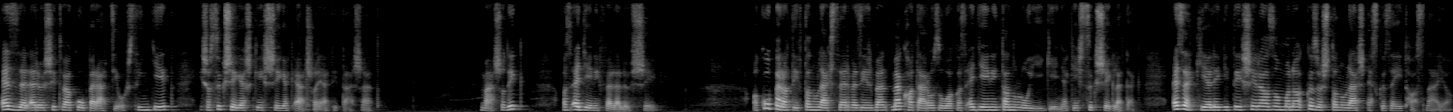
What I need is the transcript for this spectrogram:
ezzel erősítve a kooperációs szintjét és a szükséges készségek elsajátítását. Második, az egyéni felelősség. A kooperatív tanulás szervezésben meghatározóak az egyéni tanulói igények és szükségletek. Ezek kielégítésére azonban a közös tanulás eszközeit használja.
